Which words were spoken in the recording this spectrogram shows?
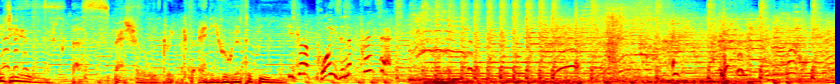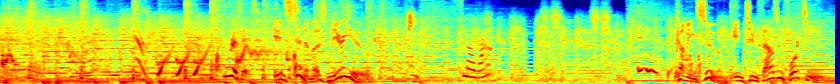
It is a special drink for any ruler to be. He's gonna poison the princess. Ribbit in cinemas near you. Smell that? Coming soon in 2014.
